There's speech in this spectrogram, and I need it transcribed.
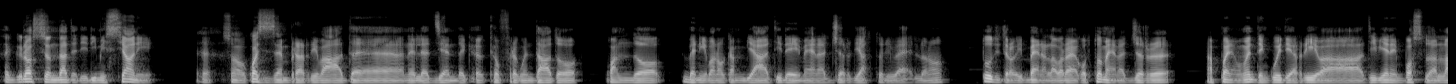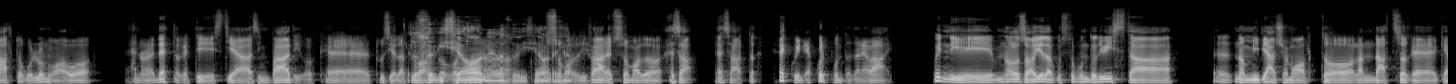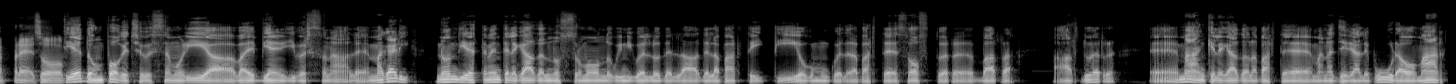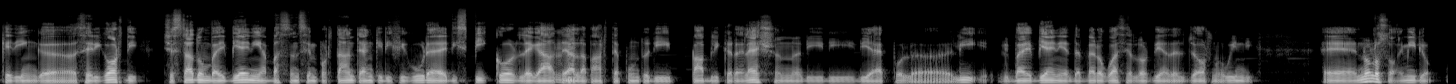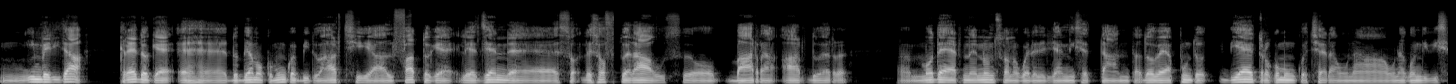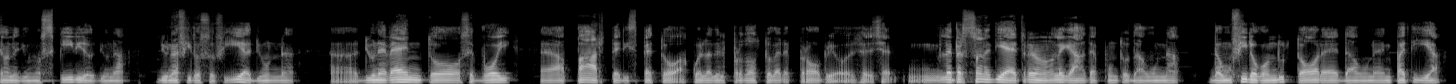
Le grosse ondate di dimissioni eh, sono quasi sempre arrivate nelle aziende che, che, ho frequentato quando venivano cambiati dei manager di alto livello, no? Tu ti trovi bene a lavorare col tuo manager, ma poi nel momento in cui ti arriva, ti viene imposto dall'alto quello nuovo, eh, non è detto che ti stia simpatico, che tu sia d'accordo la sua visione, con, la sua visione, il suo certo. modo di fare, il suo modo... Esatto, esatto. E quindi a quel punto te ne vai. Quindi, non lo so, io da questo punto di vista eh, non mi piace molto l'andazzo che, che ha preso. Ti è da un po' che c'è questa moria vai e vieni di personale, magari non direttamente legata al nostro mondo, quindi quello della, della parte IT o comunque della parte software barra hardware, eh, ma anche legato alla parte manageriale pura o marketing. Eh, se ricordi, c'è stato un vai e vieni abbastanza importante anche di figure di spicco legate mm. alla parte appunto di public relation di, di, di Apple. Eh, lì il vai e vieni è davvero quasi all'ordine del giorno, quindi eh, non lo so, Emilio. Mm, in verità. Credo che eh, dobbiamo comunque abituarci al fatto che le aziende, so, le software house o barra hardware eh, moderne non sono quelle degli anni 70, dove appunto dietro comunque c'era una, una condivisione di uno spirito, di una, di una filosofia, di un, uh, di un, evento, se vuoi, uh, a parte rispetto a quella del prodotto vero e proprio. Cioè, cioè, le persone dietro erano legate appunto da, una, da un filo conduttore, da un'empatia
